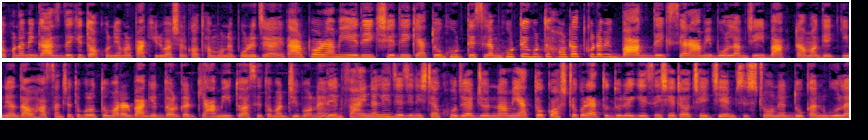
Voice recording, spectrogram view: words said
যখন আমি গাছ দেখি, তখনই আমার পাখির বাসার কথা মনে পড়ে যায়। তারপর আমি এদিক সেদিক এত ঘুরতেছিলাম। ঘুরতে ঘুরতে হঠাৎ করে আমি বাঘ দেখছি আর আমি বললাম যে, এই বাঘটা আমাকে কিনে দাও। হাসান চেতু বলো তোমার আর বাঘের দরকার কি? আমিই তো আছি তোমার জীবনে। দেন ফাইনালি যে জিনিসটা খোঁজার জন্য আমি এত কষ্ট করে এত দূরে গেছি, সেটা হচ্ছে জেমস স্টোনের দোকানগুলো।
